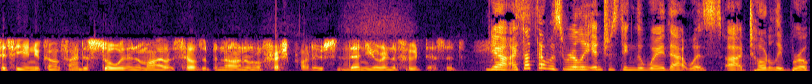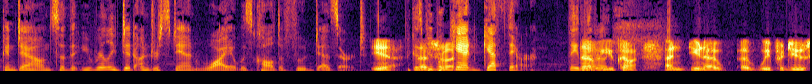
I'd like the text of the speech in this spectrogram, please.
city and you can't find a store within a mile that sells a banana or fresh produce, then you're in a food desert. Yeah, I thought that was really interesting the way that was uh, totally broken down so that you really did understand why it was called a food desert. Yeah, Because people right. can't get there. They No, literally, you can't. And you know, uh, we produce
